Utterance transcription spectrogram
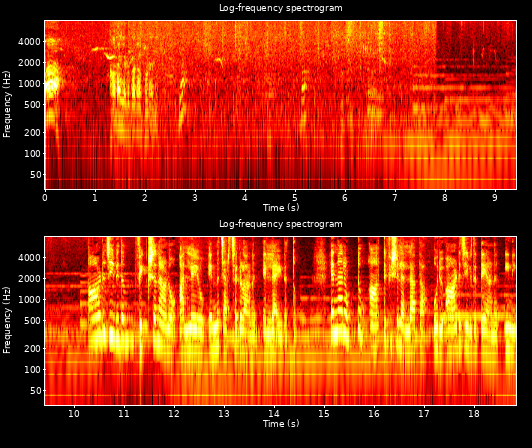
വാ കളയാണ് പറയപ്പെടൽ ആടുജീവിതം ഫിക്ഷനാണോ അല്ലയോ എന്ന ചർച്ചകളാണ് എല്ലായിടത്തും. എന്നാൽ ഒട്ടും ആർട്ടിഫിഷ്യൽ അല്ലാത്ത ഒരു ആടുജീവിതത്തെയാണ് ഇനി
